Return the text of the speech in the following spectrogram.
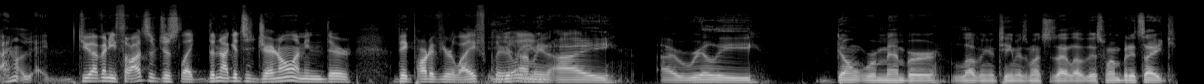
I don't. Do you have any thoughts of just like the Nuggets in general? I mean, they're a big part of your life, clearly. Yeah, I mean, I I really don't remember loving a team as much as I love this one, but it's like,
